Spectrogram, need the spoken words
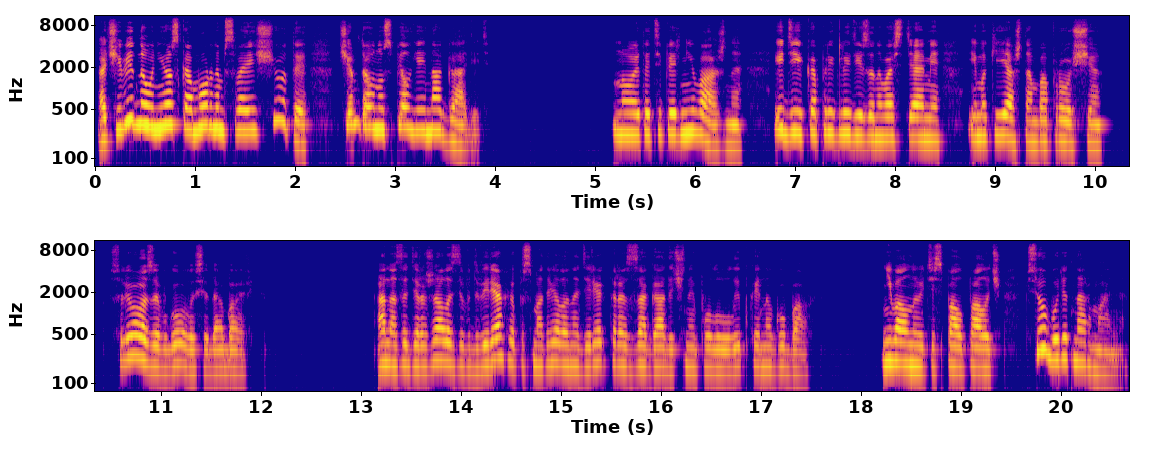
Очевидно, у нее с Каморным свои счеты, чем-то он успел ей нагадить. Но это теперь не важно. Иди-ка пригляди за новостями, и макияж там попроще. Слезы в голосе добавь. Она задержалась в дверях и посмотрела на директора с загадочной полуулыбкой на губах. «Не волнуйтесь, Пал Палыч, все будет нормально.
